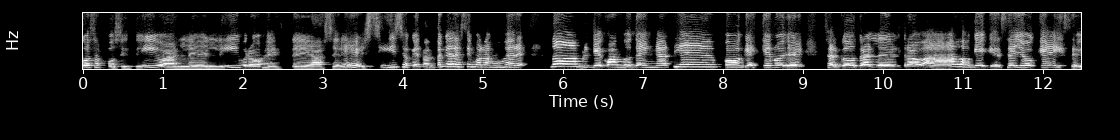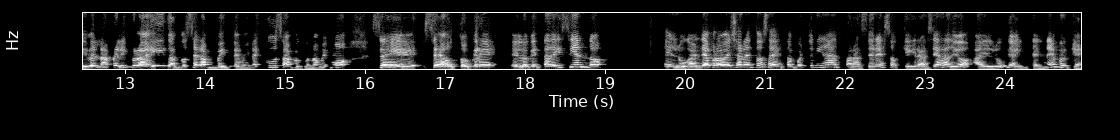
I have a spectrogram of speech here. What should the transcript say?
cosas positivas, leer libros, este, hacer ejercicio, que tanto que decimos las mujeres, no, porque cuando tenga tiempo, que es que no llegue, salgo tarde del trabajo, que qué sé yo qué, y se vive en la película ahí dándose las 20.000 excusas porque uno mismo se, se autocree en lo que está diciendo, en lugar de aprovechar entonces esta oportunidad para hacer eso, que gracias a Dios hay luz y hay internet, porque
